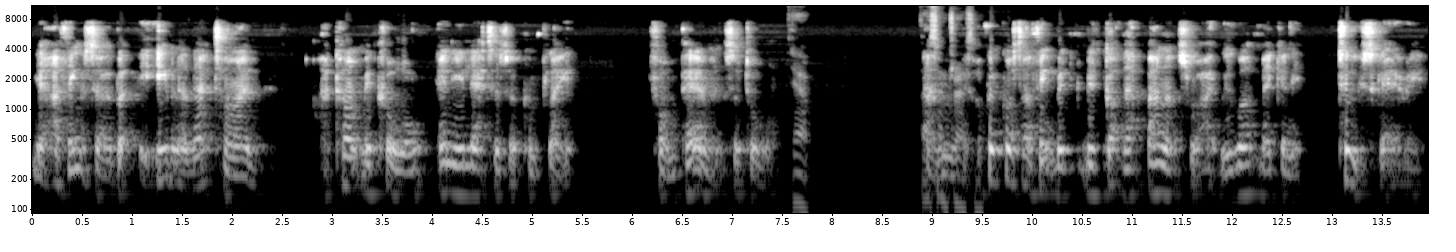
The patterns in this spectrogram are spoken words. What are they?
Yeah, I think so. But even at that time, I can't recall any letters of complaint from parents at all. Yeah, that's um, interesting. Of course, I think we we've got that balance right. We weren't making it too scary.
